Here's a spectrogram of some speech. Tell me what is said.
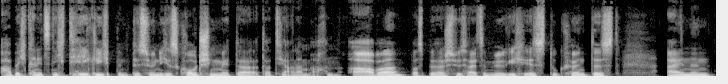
aber ich kann jetzt nicht täglich ein persönliches Coaching mit der Tatjana machen. Aber was beispielsweise möglich ist, du könntest einen,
